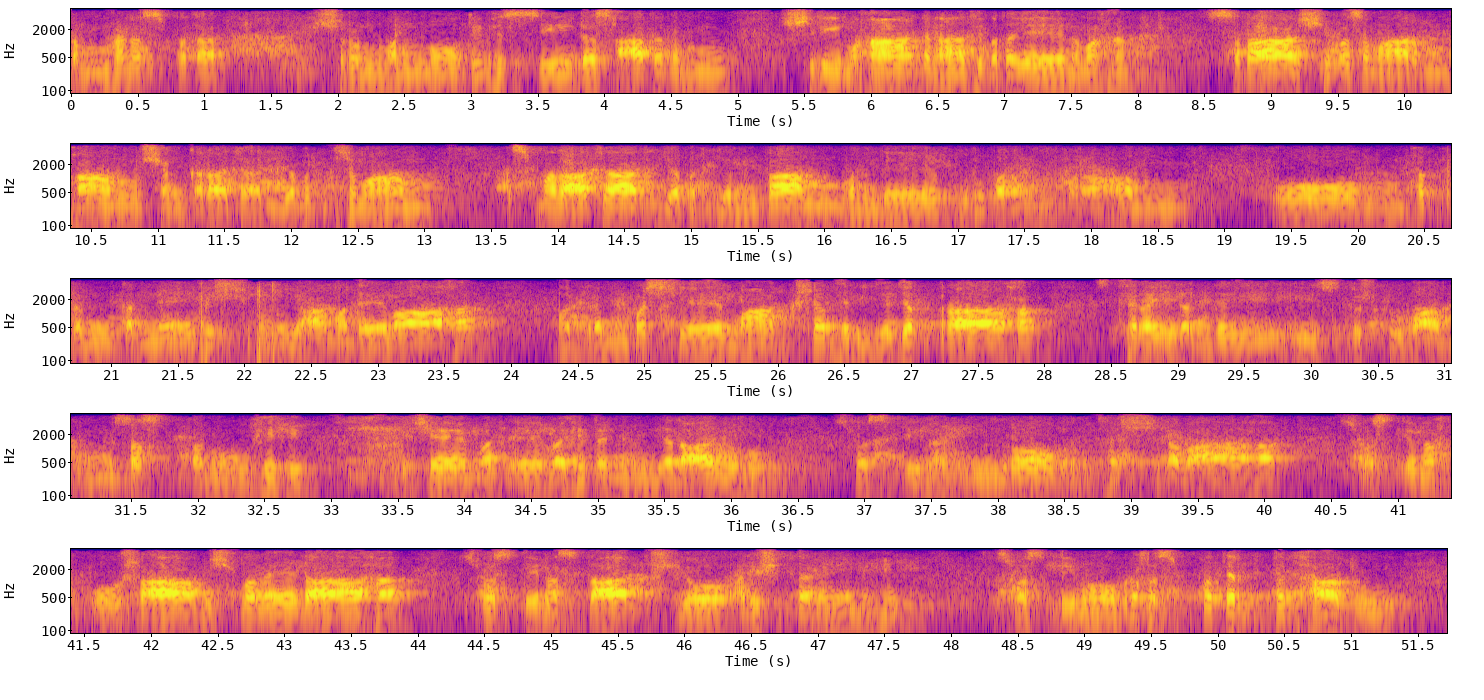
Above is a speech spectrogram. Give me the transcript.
جمنسپتھ سیڈ سات مہاگا نم سدا شرکراچار مسماچار پہندے گرپرپر کر بدر پشمجرگ وسے مطلب پوشاشاشت نو بہسپتی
